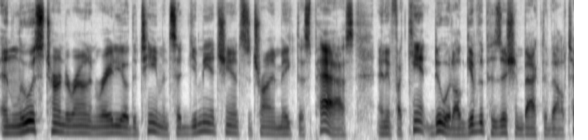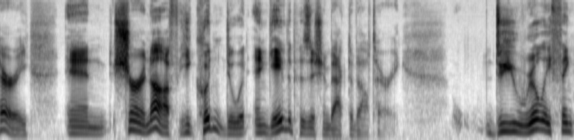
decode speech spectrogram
And Lewis turned around and radioed the team and said, Give me a chance to try and make this pass. And if I can't do it, I'll give the position back to Valtteri. And sure enough, he couldn't do it and gave the position back to Valtteri. Do you really think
